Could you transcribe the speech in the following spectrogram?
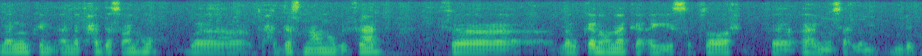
ما يمكن أن نتحدث عنه وتحدثنا عنه بالفعل فلو كان هناك أي استفسار فأهلا وسهلا بكم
